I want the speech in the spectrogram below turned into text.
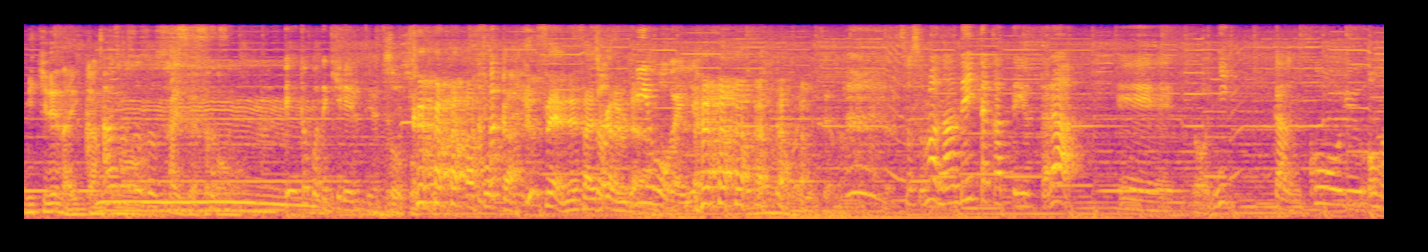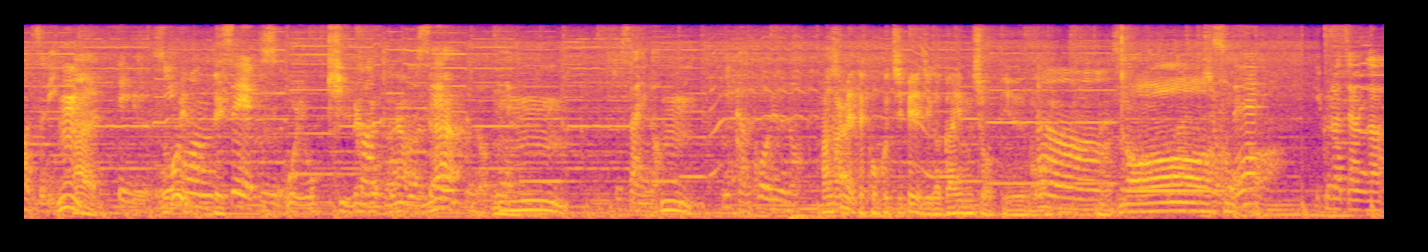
見切れない感じのあそうそうそうそう。サイズやったと思う。うん。ええとこで切れるってやつ。そうそう。あ そっか。そうやね最初から見たいいら方がいいやそうそう。まあなんで行ったかって言ったらえー、っと日韓交流お祭りっていうすごい。日本政府すごい大きいイベント韓国政府のね、うん主催の。うん。日韓交流の。初めて告知ページが外務省っていうのを。ああそそうね。いくらちゃんが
